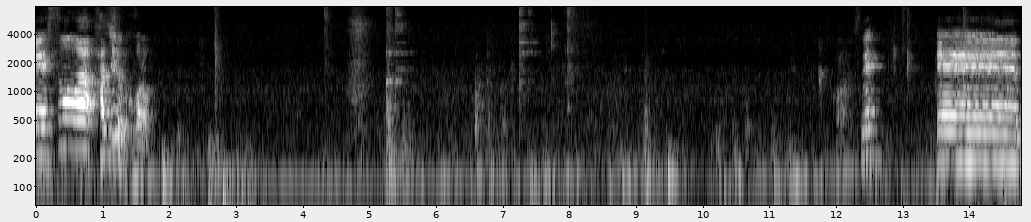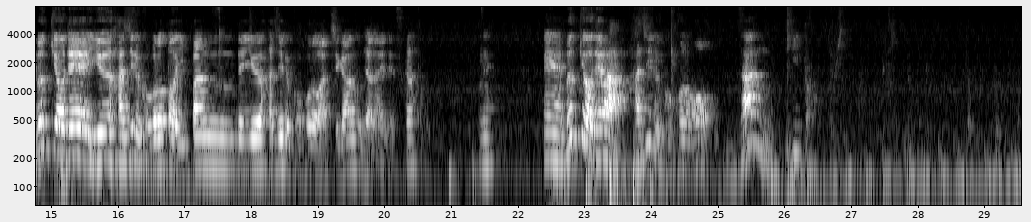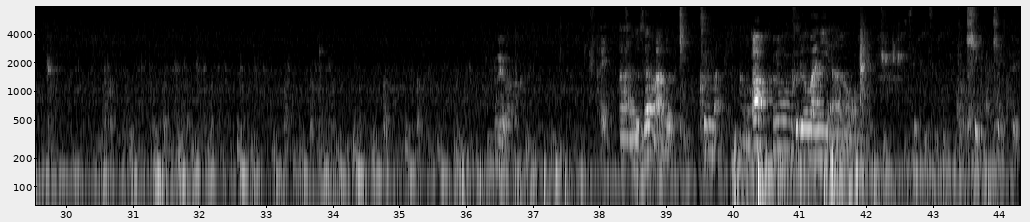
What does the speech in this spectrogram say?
えー、質問は恥じる心。ですね、えー、仏教で言う恥じる心と一般で言う恥じる心は違うんじゃないですか？と、ね。えー、仏教では恥じる心を残機と。あのザはあの車あの車。にあの切る切るという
